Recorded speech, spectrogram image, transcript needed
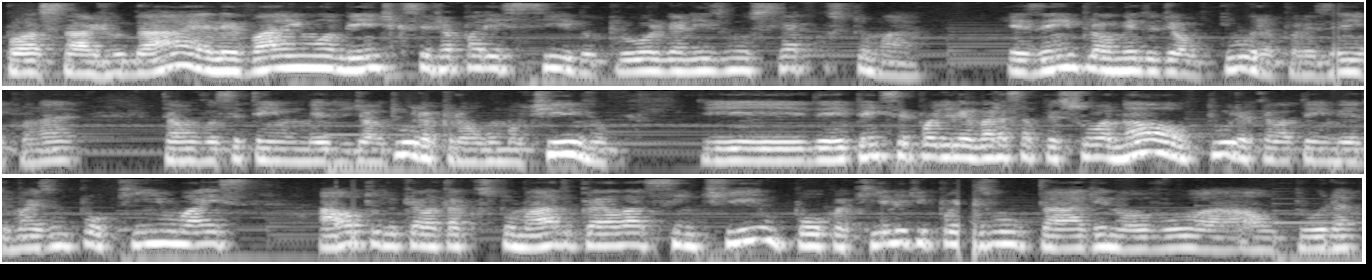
possa ajudar é levar em um ambiente que seja parecido, para o organismo se acostumar. Exemplo é o medo de altura, por exemplo, né? Então você tem um medo de altura por algum motivo e de repente você pode levar essa pessoa não à altura que ela tem medo, mas um pouquinho mais alto do que ela está acostumado para ela sentir um pouco aquilo e depois voltar de novo à altura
